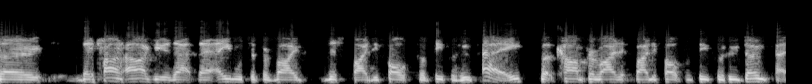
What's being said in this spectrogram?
So they can't argue that they're able to provide this by default for people who pay, but can't provide it by default for people who don't pay.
